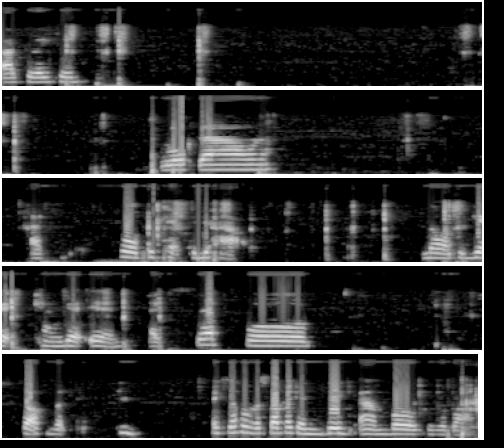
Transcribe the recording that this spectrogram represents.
activated. Lockdown. Full protected house. No one can get can get in except for stuff that except for the stuff I can dig and burrow to the ground.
